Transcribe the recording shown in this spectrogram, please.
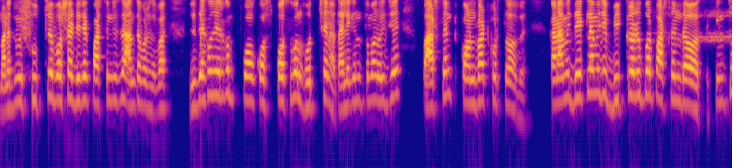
মানে তুমি সূত্রে বসা ডিরেক্ট পার্সেন্টেজ আনতে পারছ। বা যদি দেখো যে এরকম পসিবল হচ্ছে না, তাহলে কিন্তু তোমার ওই যে পার্সেন্ট কনভার্ট করতে হবে। কারণ আমি দেখলাম যে বিক্রয়ের উপর পার্সেন্ট দেওয়া আছে, কিন্তু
